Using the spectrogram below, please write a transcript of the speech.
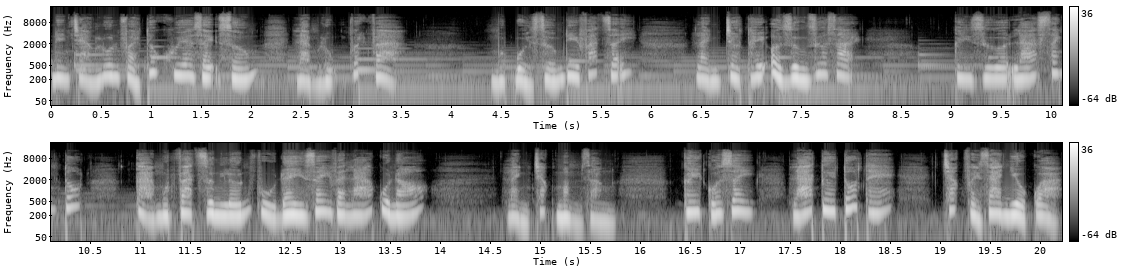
nên chàng luôn phải thức khuya dậy sớm, làm lụng vất vả. Một buổi sớm đi phát dẫy, Lành chợt thấy ở rừng dưa dại. Cây dưa lá xanh tốt, cả một vạt rừng lớn phủ đầy dây và lá của nó. Lành chắc mầm rằng cây có dây, lá tươi tốt thế, chắc phải ra nhiều quả.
